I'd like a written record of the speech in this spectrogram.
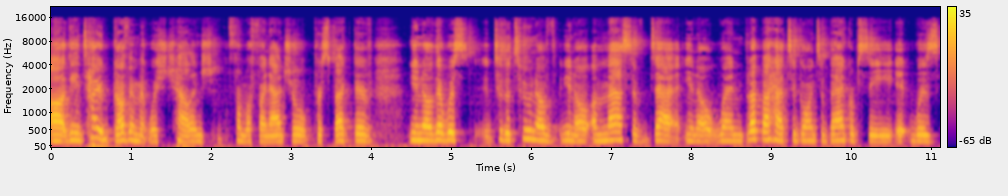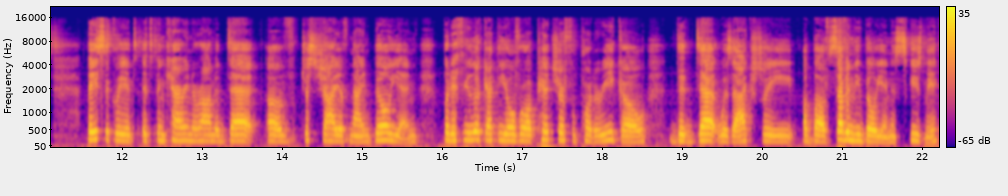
Uh, the entire government was challenged from a financial perspective you know, there was to the tune of, you know, a massive debt. You know, when PREPA had to go into bankruptcy, it was basically it's, it's been carrying around a debt of just shy of 9 billion but if you look at the overall picture for puerto rico the debt was actually above 70 billion excuse me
